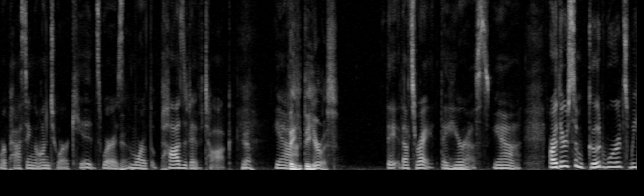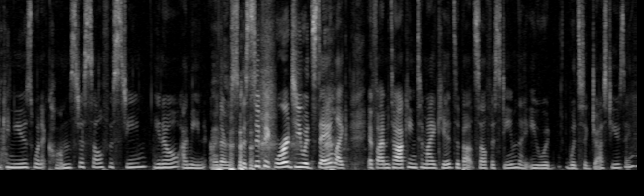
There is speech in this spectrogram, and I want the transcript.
we're passing on to our kids whereas Yeah. more of the positive talk. Yeah. Yeah. They, they hear us. They, that's right. They hear us. Yeah. Are there some good words we can use when it comes to self esteem? You know, I mean, are there specific words you would say, like if I'm talking to my kids about self esteem, that you would would suggest using?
